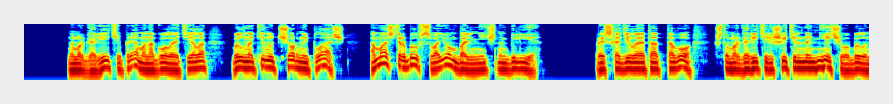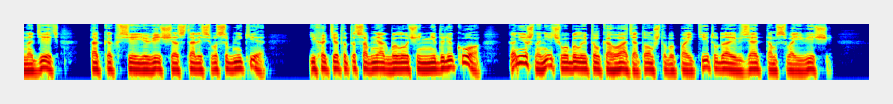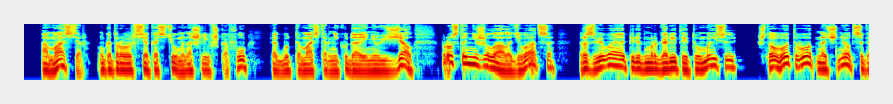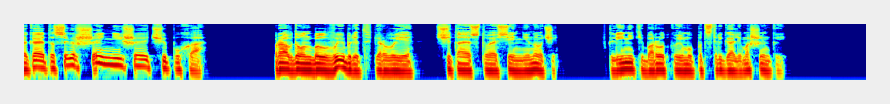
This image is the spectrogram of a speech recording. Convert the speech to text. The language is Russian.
На Маргарите, прямо на голое тело, был накинут черный плащ, а мастер был в своем больничном белье. Происходило это от того, что Маргарите решительно нечего было надеть, так как все ее вещи остались в особняке. И хоть этот особняк был очень недалеко, конечно, нечего было и толковать о том, чтобы пойти туда и взять там свои вещи. А мастер, у которого все костюмы нашли в шкафу, как будто мастер никуда и не уезжал, просто не желал одеваться, развивая перед Маргаритой ту мысль, что вот-вот начнется какая-то совершеннейшая чепуха. Правда, он был выбрит впервые, считая с той осенней ночи. В клинике бородку ему подстригали машинкой.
